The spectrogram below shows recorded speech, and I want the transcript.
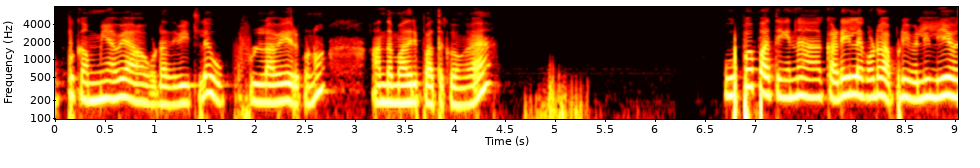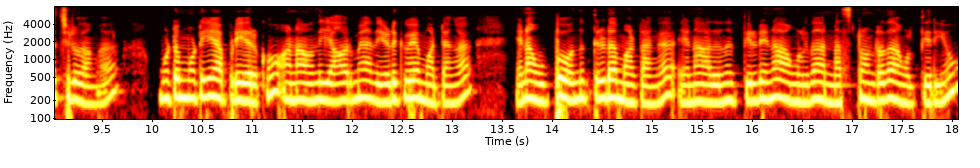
உப்பு கம்மியாகவே ஆகக்கூடாது. வீட்டில் உப்பு ஃபுல்லாகவே இருக்கணும். அந்த மாதிரி பார்த்துக்கோங்க உப்பை பார்த்திங்கன்னா கடையில் கூட அப்படியே வெளியிலேயே வச்சுடுவாங்க. மூட்டை மூட்டையே அப்படியே இருக்கும். ஆனால் வந்து யாருமே அதை எடுக்கவே மாட்டாங்க. ஏன்னா உப்பை வந்து திருட மாட்டாங்க. ஏன்னா அது வந்து திருடினா அவங்களுக்கு தான் நஷ்டன்றது அவங்களுக்கு தெரியும்.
